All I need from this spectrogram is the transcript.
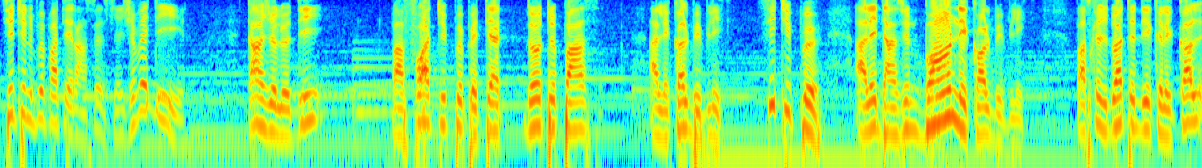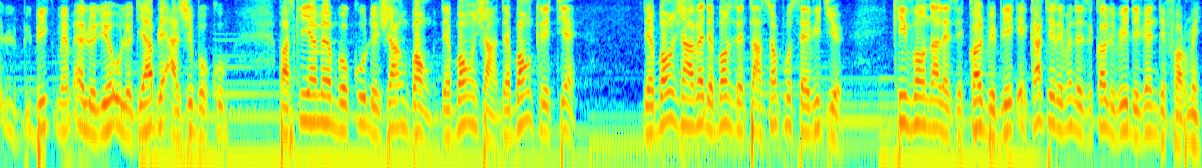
si tu ne peux pas te renseigner, je vais dire, quand je le dis, parfois tu peux peut-être, d'autres pensent à l'école biblique. Si tu peux aller dans une bonne école biblique, parce que je dois te dire que l'école biblique même est le lieu où le diable agit beaucoup. Parce qu'il y a même beaucoup de gens bons, des bons gens, des bons chrétiens, des bons gens avec de bonnes intentions pour servir Dieu, qui vont dans les écoles bibliques et quand ils reviennent des écoles bibliques, ils deviennent déformés.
